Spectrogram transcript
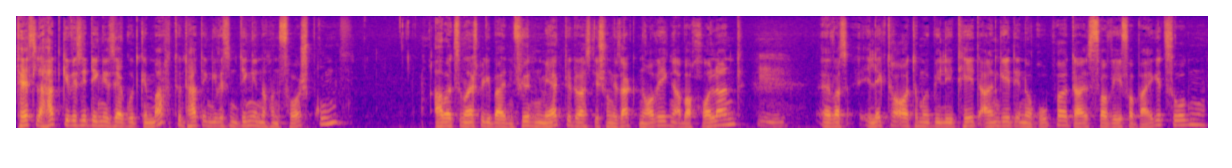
Tesla hat gewisse Dinge sehr gut gemacht und hat in gewissen Dingen noch einen Vorsprung. Aber zum Beispiel die beiden führenden Märkte, du hast ja schon gesagt, Norwegen, aber auch Holland, mhm. äh, was Elektroautomobilität angeht in Europa, da ist VW vorbeigezogen.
